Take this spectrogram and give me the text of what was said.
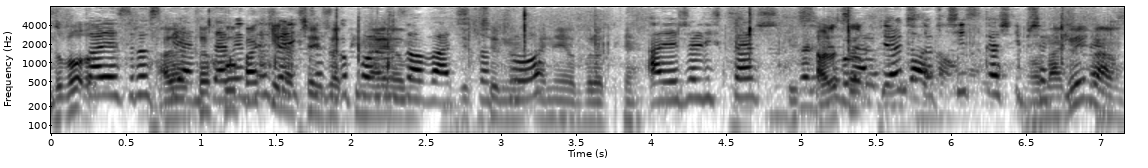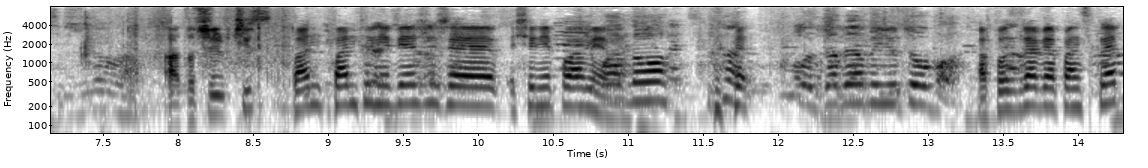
No bo... To jest Ale rozpięte, to więc chłopaki jeżeli raczej chcesz go zapinają poluzować, to dziewczyny, tu. a nie odwrotnie. A jeżeli chcesz Ale co? zapiąć, to wciskasz i No nagrywam. A to czyli wcis... Pan, pan tu nie wierzy, że się nie połamiemy. Pano, pozdrawiamy YouTube'a. A pozdrawia pan sklep?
